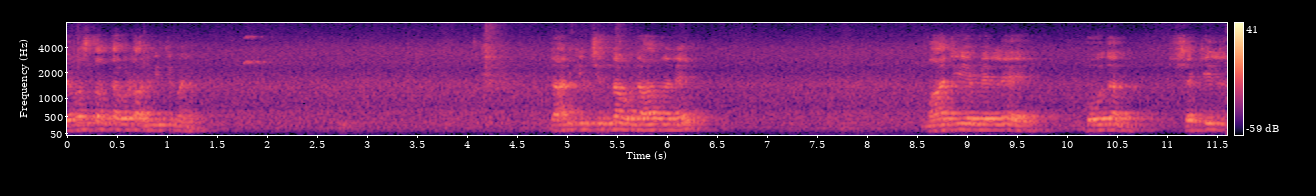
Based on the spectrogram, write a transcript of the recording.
వ్యవస్థ అంతా కూడా అవినీతిమయం. దానికి చిన్న ఉదాహరణనే మాజీ ఎమ్మెల్యే బోధన్ షకీల్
